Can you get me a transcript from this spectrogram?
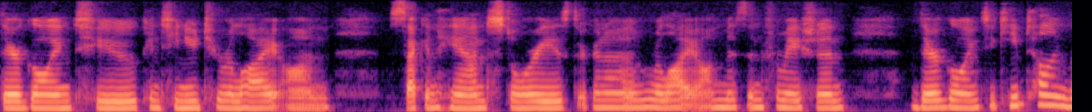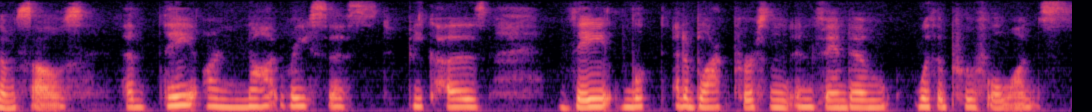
They're going to continue to rely on secondhand stories, they're going to rely on misinformation, they're going to keep telling themselves that they are not racist because they looked at a black person in fandom with approval once.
